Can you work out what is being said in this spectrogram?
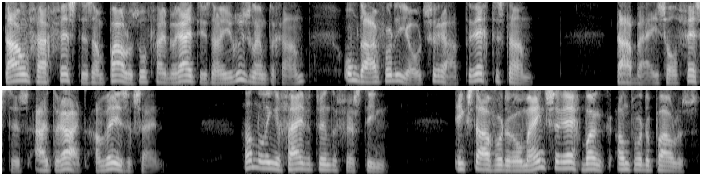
Daarom vraagt Festus aan Paulus of hij bereid is naar Jeruzalem te gaan om daar voor de Joodse raad terecht te staan. Daarbij zal Festus uiteraard aanwezig zijn. Handelingen 25, vers 10. Ik sta voor de Romeinse rechtbank, antwoordde Paulus.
